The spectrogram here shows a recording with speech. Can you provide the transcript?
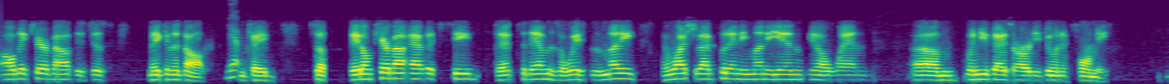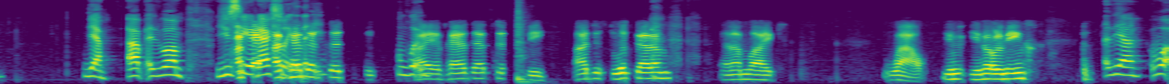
all they care about is just making a dollar. Yep. Okay, so they don't care about advocacy. That to them is a waste of the money. And why should I put any money in? You know, when um, when you guys are already doing it for me. Yeah. Uh, well, you see it I've, actually. I've had that to I have had that. I just looked at them and I'm like, wow. You you know what I mean? Yeah, well,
